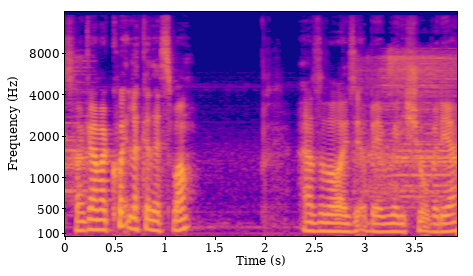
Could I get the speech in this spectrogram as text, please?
So I'm going to have a quick look at this one. As otherwise it'll be a really short video.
